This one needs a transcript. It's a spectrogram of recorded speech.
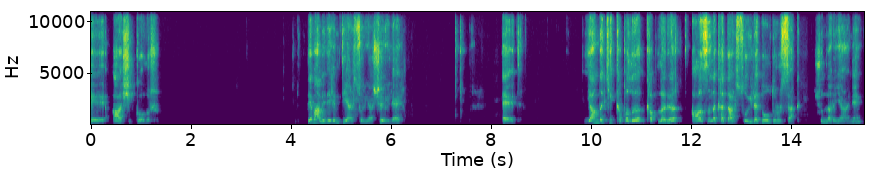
e, A şıkkı olur. Devam edelim diğer soruya şöyle. Evet. Yandaki kapalı kapları ağzına kadar su ile doldurursak, şunları yani,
